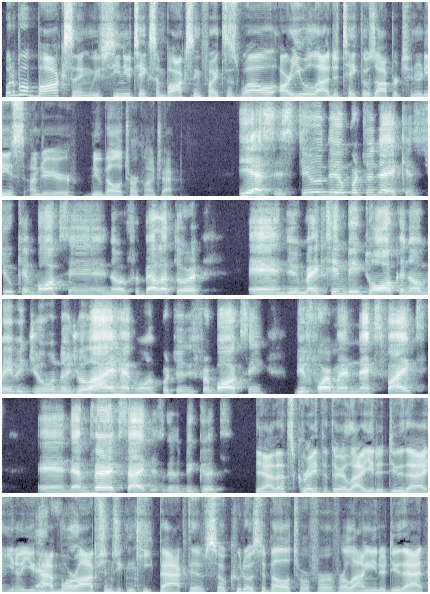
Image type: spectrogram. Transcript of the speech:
What about boxing? We've seen you take some boxing fights as well. Are you allowed to take those opportunities under your new Bellator contract? Yes, it's still the opportunity. I can still can boxing, you know, for Bellator and my team been talking, you know, maybe June or July, I have an opportunity for boxing before my next fight, and I'm very excited. It's going to be good. Yeah, that's great that they allow you to do that. You know, you yes. have more options. You can keep active. So kudos to Bellator for, for allowing you to do that.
